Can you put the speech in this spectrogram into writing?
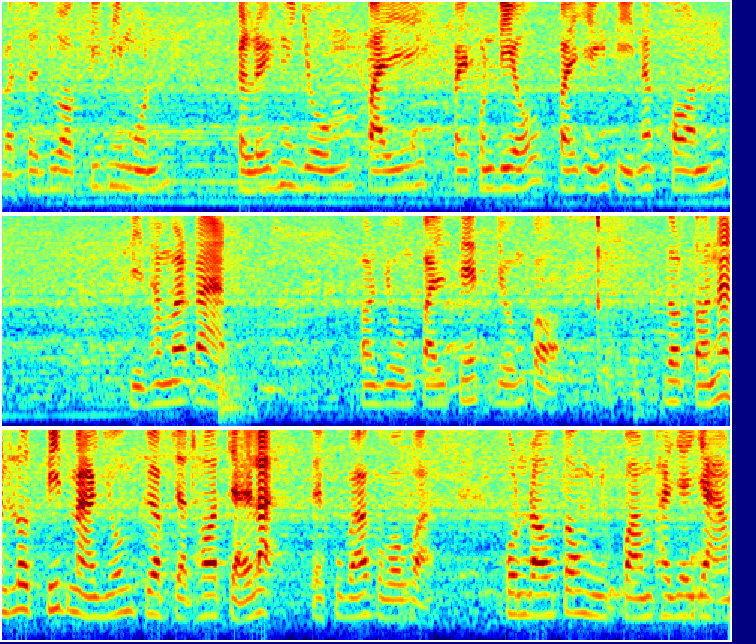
บัสะดวกติดนิมนต์ก็เลยให้โยมไปไปคนเดียวไปเองตีนครศรีธรรมราชพอโยมไปเซตโยมก็ราตอนนั้นรถติดมาโยมเกือบจะทอดใจละ แต่ครูบาก็บอกว่า คนเราต้องมีความพยายาม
